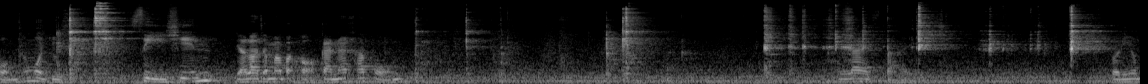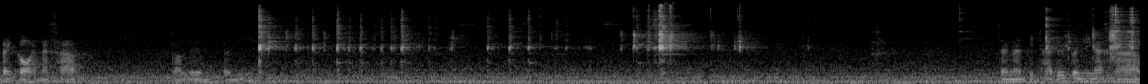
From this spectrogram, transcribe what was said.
ผมทั้งหมดอยู่ 4 ชิ้น เดี๋ยวเราจะมาประกอบกันนะครับผม ง่ายสไตล์ ตัวนี้ลงไปก่อนนะครับ ก็เริ่มตัวนี้ จากนั้นปิดท้ายด้วยตัวนี้นะครับ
